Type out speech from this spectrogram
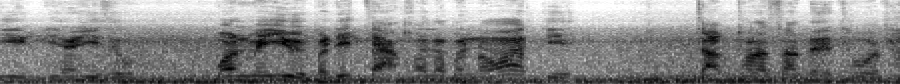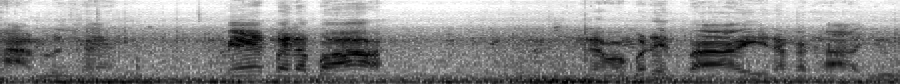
ยี่ที่ยี่สิบบอลไม่อยู่ปฏิจากขอยละบนอติจับโทรศัพท์ได้โทรถามเลยค่แม่ไปละบ้าแม่ว่าไม่ได้ไปนั่งกระถาอยู่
